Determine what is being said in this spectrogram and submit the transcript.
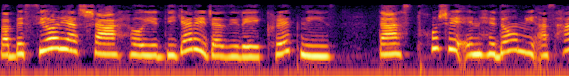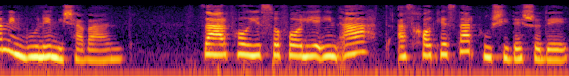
و بسیاری از شهرهای دیگر جزیره کرت نیز دستخوش انهدامی از همین گونه می شوند. ظرفهای سفالی این عهد از خاکستر پوشیده شده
